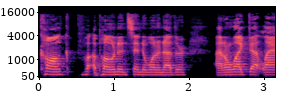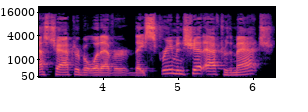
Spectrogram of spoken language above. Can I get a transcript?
conk opponents into one another. I don't like that last chapter, but whatever. They scream and shit after the match.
